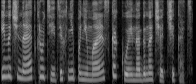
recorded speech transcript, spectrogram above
и начинает крутить их, не понимая, с какой надо начать читать.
